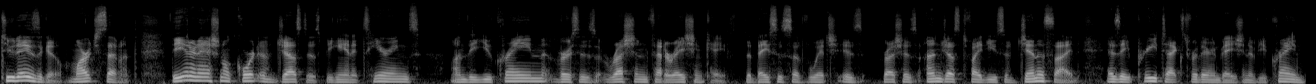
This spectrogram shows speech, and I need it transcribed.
Two days ago, March 7th, the International Court of Justice began its hearings on the Ukraine versus Russian Federation case, the basis of which is Russia's unjustified use of genocide as a pretext for their invasion of Ukraine.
